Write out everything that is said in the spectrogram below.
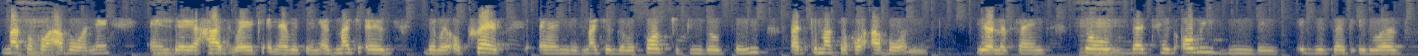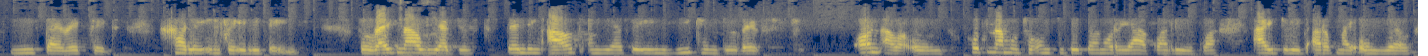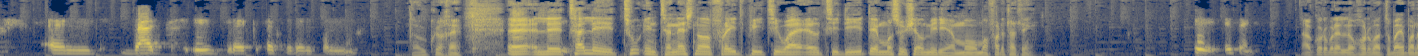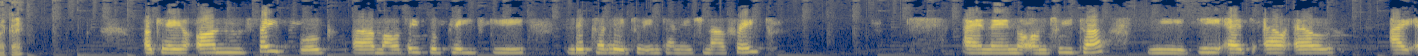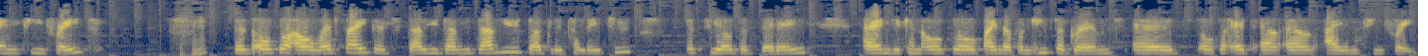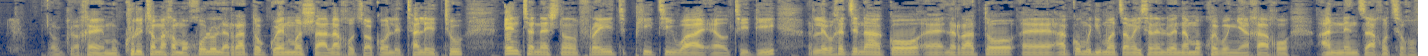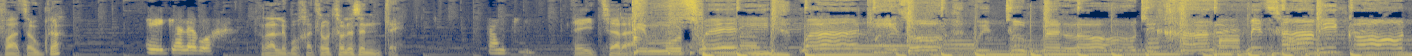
matsogo mm-hmm. a bone and mm. their hard work and everything. As much as they were oppressed and as much as they were forced to do those things but ke matsogo a bone. You understand? So mm-hmm. that has always been there. It's just that it was misdirected. Gale ntse le teng. So right now we are just standing out and we are saying we can do this on our own. Go sena motho o ya kwa le i do it out of my own will and that is like excellence for me. A utlwage eh Letha Lethu international freight pty ltd e mo social media mo mafaratlhatlheng. E e teng. A ko re bolelele gore batho ba e bona kae? Okay on facebook um, our facebook page ke literally to international freight. And then on twitter we d at llint freight There's also our website. It's www.litaletu.co.za. And you can also find us on Instagram. It's also at LLINT Freight. utlwage mokhuduthamaga mogolo lerato gwen mohlala go tswa ko Letha Lethu international freight pty ltd re lebogetse nako eh, lerato eh, a ko modimo a tsamaisane le wena mo kgwebong ya gago a nne ntse a go tshegofatsa utlwa Hey, ke a leboga. Ra leboga tle o tlhole sentle Thank you. ei tshara ke motswedi wa kitso with melody kgang metshameko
